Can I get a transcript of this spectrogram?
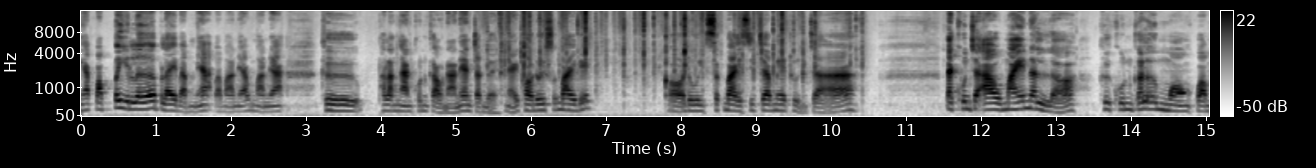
เงี้ย puppy love อะไรแบบเนี้ยประมาณเนี้ยประมาณเนี้ยคือพลังงานคนเก่าหนาแน่นจังเลยไหนขอดูสักใบดิ ขอดูอีกสักใบสิจ้าเมถุนจ๋าแต่คุณจะเอาไหมนั่นเหรอ คือคุณก็เริ่มมองความ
